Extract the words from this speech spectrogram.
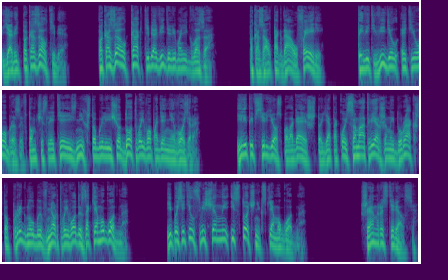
«Я ведь показал тебе. Показал, как тебя видели мои глаза. Показал тогда у Фейри. Ты ведь видел эти образы, в том числе те из них, что были еще до твоего падения в озеро. Или ты всерьез полагаешь, что я такой самоотверженный дурак, что прыгнул бы в мертвые воды за кем угодно? И посетил священный источник с кем угодно?» Шен растерялся.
